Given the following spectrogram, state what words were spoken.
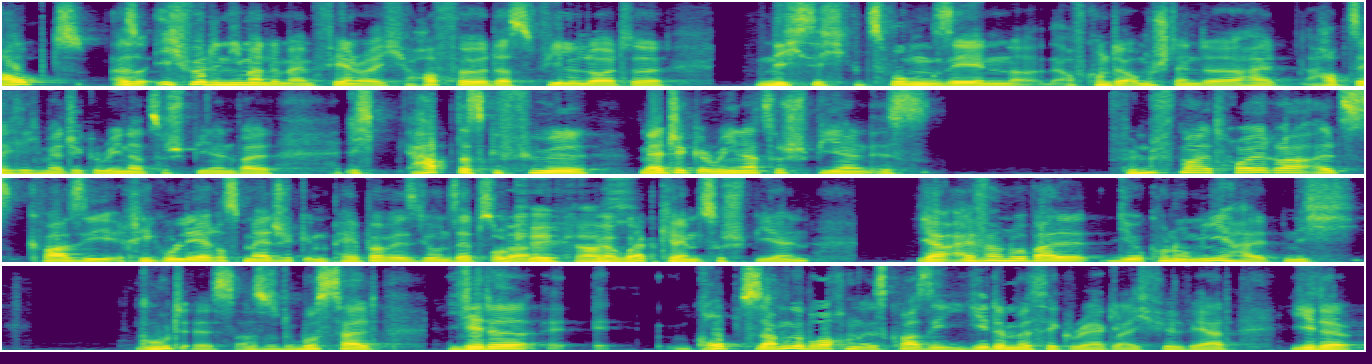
Haupt, also ich würde niemandem empfehlen, oder ich hoffe, dass viele Leute nicht sich gezwungen sehen, aufgrund der Umstände halt hauptsächlich Magic Arena zu spielen, weil ich habe das Gefühl, Magic Arena zu spielen ist fünfmal teurer als quasi reguläres Magic in Paper-Version, selbst okay, über, über, Webcam zu spielen. Ja, einfach nur, weil die Ökonomie halt nicht gut ist. Also du musst halt jede, grob zusammengebrochen ist quasi jede Mythic Rare gleich viel wert, jede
